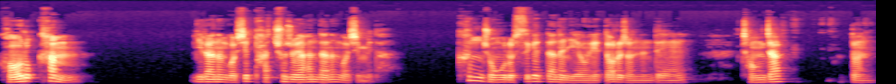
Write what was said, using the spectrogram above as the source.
거룩함이라는 것이 받쳐줘야 한다는 것입니다. 큰 종으로 쓰겠다는 예언이 떨어졌는데 정작 어떤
